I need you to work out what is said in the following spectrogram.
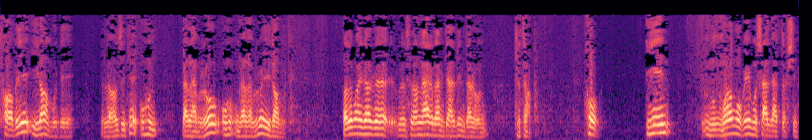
تابع ایران بوده لحاظه که اون قلم رو اون قلم رو ایران بوده. حالا ما اینا رو به مثلا نقدم کردیم در اون کتاب. خب این ما موقع مسلط داشتیم.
